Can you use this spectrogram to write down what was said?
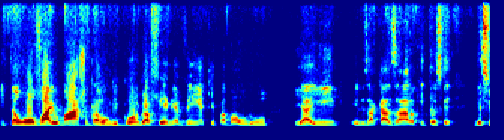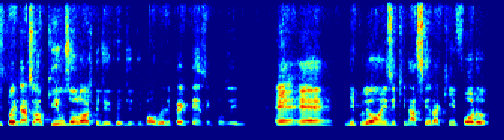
Então, ou vai o macho para Hong Kong, ou a fêmea vem aqui para Bauru, e aí eles acasalam aqui. Então, nesse plano internacional, que o zoológico de, de, de Bauru ele pertence, inclusive é, é, mico-leões que nasceram aqui foram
